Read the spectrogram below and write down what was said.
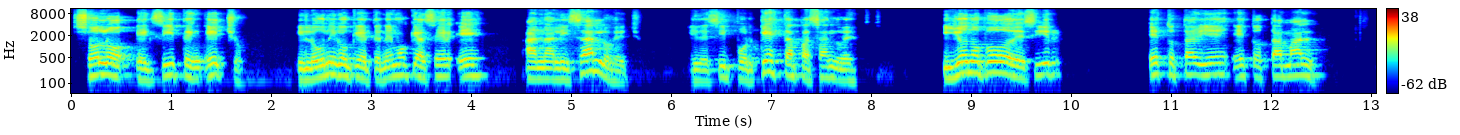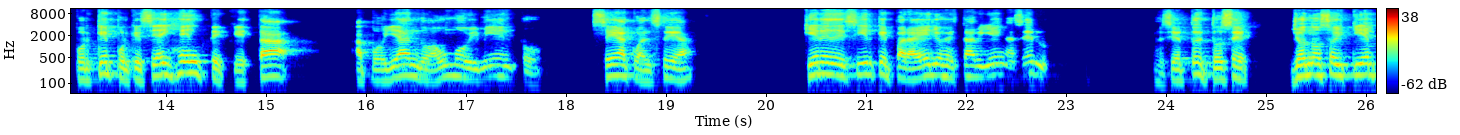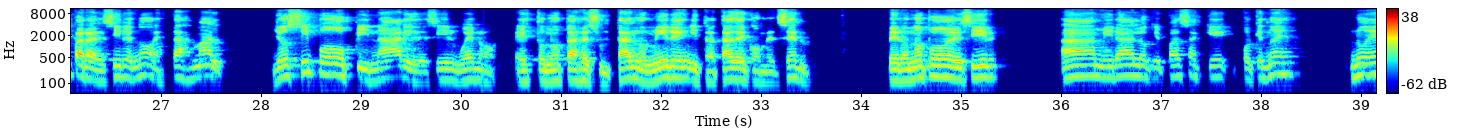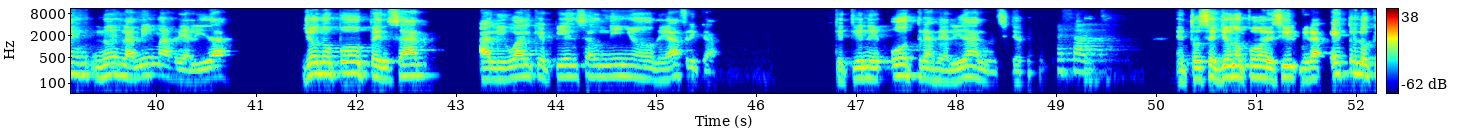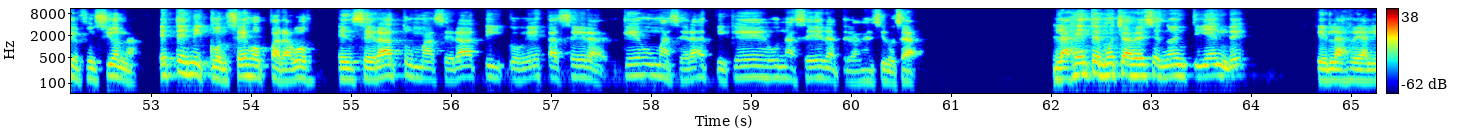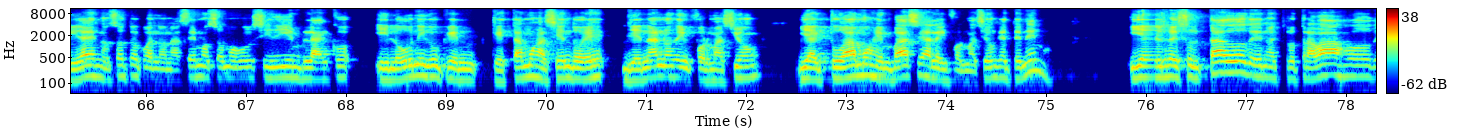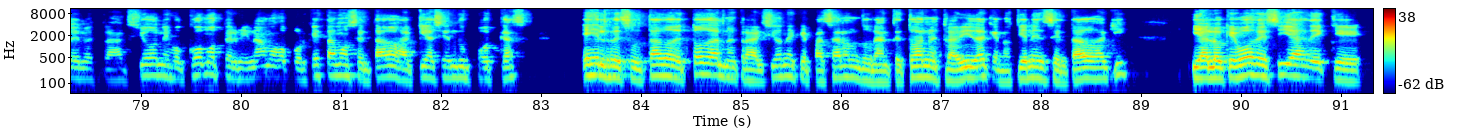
solo existen hechos y lo único que tenemos que hacer es analizar los hechos y decir por qué está pasando esto. Y yo no puedo decir esto está bien, esto está mal. ¿Por qué? Porque si hay gente que está apoyando a un movimiento, sea cual sea, quiere decir que para ellos está bien hacerlo. ¿No es cierto? Entonces, yo no soy quien para decirle, no, estás mal. Yo sí puedo opinar y decir, bueno, esto no está resultando, miren y tratar de convencerlo. Pero no puedo decir, ah, mira, lo que pasa que, porque no es, no es, no es la misma realidad. Yo no puedo pensar al igual que piensa un niño de África, que tiene otra realidad, ¿no es cierto? Exacto. Entonces yo no puedo decir, mira, esto es lo que funciona, este es mi consejo para vos. Encerar tu Maserati con esta cera. ¿Qué es un Maserati? ¿Qué es una cera? Te van a decir. O sea, la gente muchas veces no entiende que las realidades, nosotros cuando nacemos somos un CD en blanco y lo único que, que estamos haciendo es llenarnos de información y actuamos en base a la información que tenemos. Y el resultado de nuestro trabajo, de nuestras acciones o cómo terminamos o por qué estamos sentados aquí haciendo un podcast es el resultado de todas nuestras acciones que pasaron durante toda nuestra vida que nos tienen sentados aquí. Y a lo que vos decías de que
